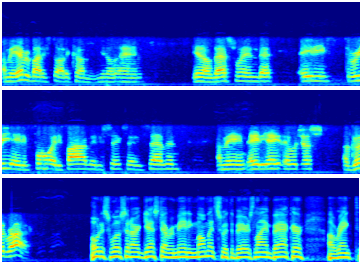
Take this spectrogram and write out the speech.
I mean, everybody started coming, you know, and you know that's when that '80 83, 84, 85, 86, 87. I mean, 88. It was just a good ride. Otis Wilson, our guest, our remaining moments with the Bears linebacker, uh, ranked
